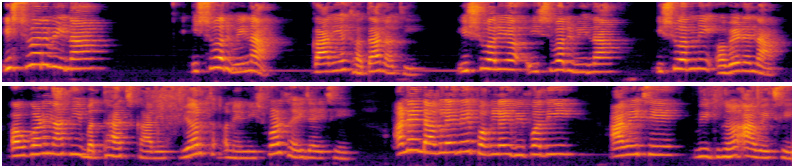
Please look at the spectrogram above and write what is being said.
ઈશ્વર વિના ઈશ્વર વિના કાર્ય થતા નથી. ઈશ્વર્ય, ઈશ્વર વિના ઈશ્વરની અવેડના અવગણનાથી બધા જ કાર્ય વ્યર્થ અને નિષ્ફળ થઈ જાય છે અને ડગલે ને પગલે વિપત્તિ આવે છે, વિઘ્ન આવે છે.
